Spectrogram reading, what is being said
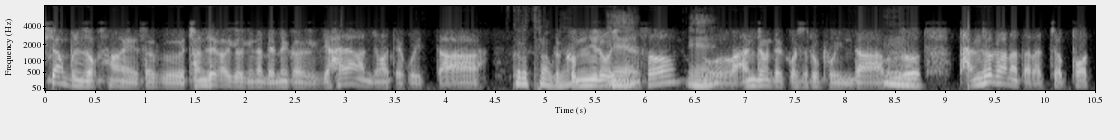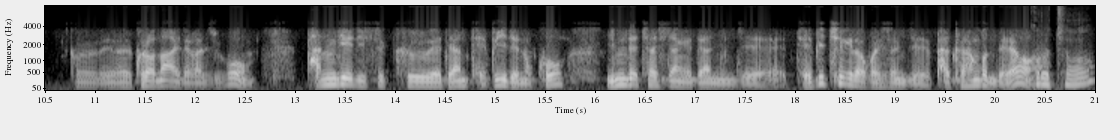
시장 분석 상황에서 그 전세 가격이나 매매 가격이 하향 안정화되고 있다. 그렇더라고요. 그 금리로 예. 인해서 예. 어, 안정될 것으로 보인다. 그래서 음. 단서를 하나 달았죠. 벗 그, 예, 그러나 이래가지고 단기 리스크에 대한 대비를 해놓고 임대차 시장에 대한 이제 대비책이라고 해서 이제 발표한 건데요. 그렇죠.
